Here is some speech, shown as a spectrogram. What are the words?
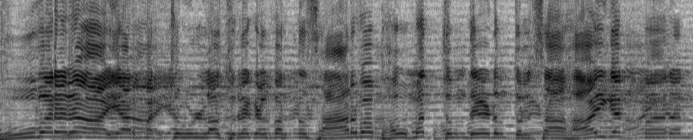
ഭൂവരരായാർ മറ്റുള്ള സുരകൾ വന്ന് സാർവഭൗമത്വം തേടും തുൽസാഹായികന്മാരൻ.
